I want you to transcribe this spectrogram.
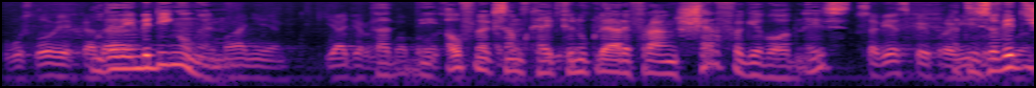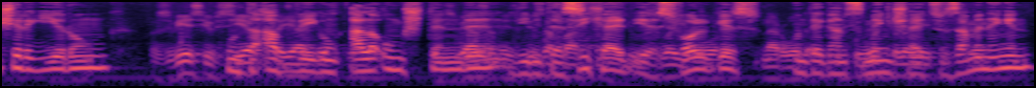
Unter den Bedingungen, da die Aufmerksamkeit für nukleare Fragen schärfer geworden ist, hat die sowjetische Regierung unter Abwägung aller Umstände, die mit der Sicherheit ihres Volkes und der ganzen Menschheit zusammenhängen,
